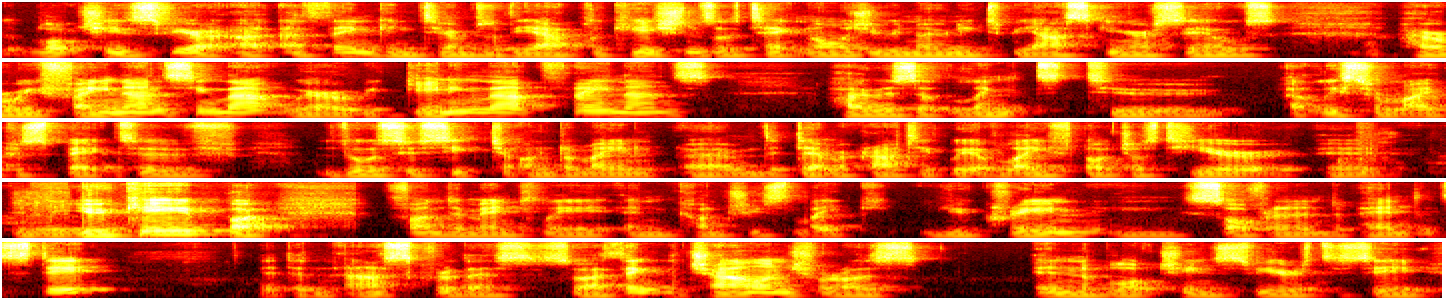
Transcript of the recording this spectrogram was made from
the blockchain sphere, I, I, think in terms of the applications of the technology, we now need to be asking ourselves, how are we financing that? Where are we gaining that finance? How is it linked to, at least from my perspective, those who seek to undermine um, the democratic way of life, not just here uh, in the UK, but fundamentally in countries like Ukraine, a sovereign independent state that didn't ask for this. So I think the challenge for us in the blockchain sphere is to say,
